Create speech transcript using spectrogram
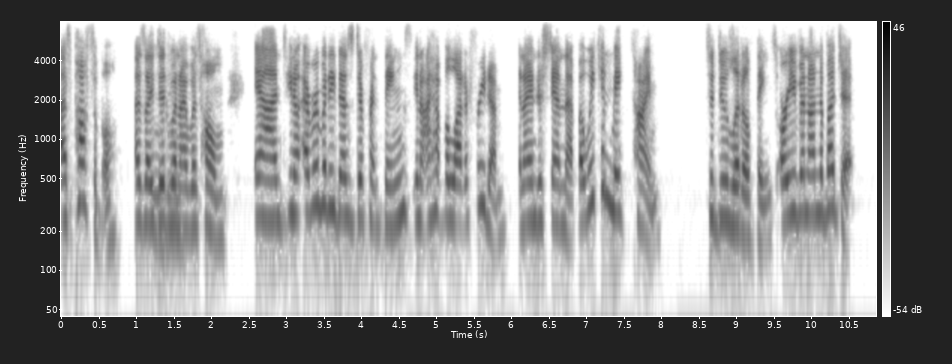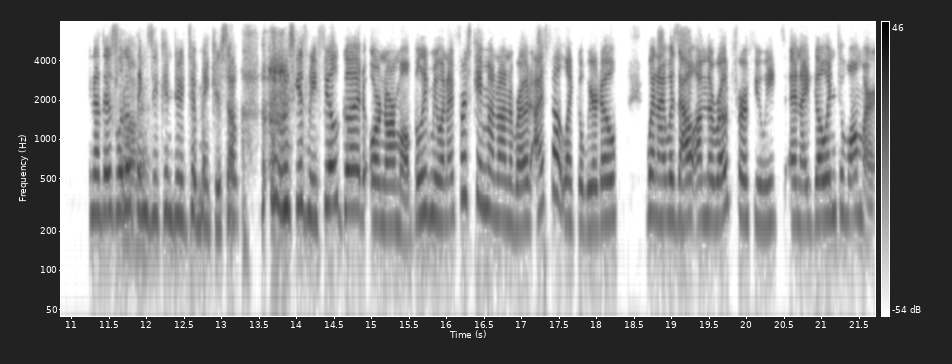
as possible as I did mm-hmm. when I was home. And, you know, everybody does different things. You know, I have a lot of freedom and I understand that, but we can make time to do little things or even on a budget. You know, there's little things it. you can do to make yourself, excuse me, feel good or normal. Believe me, when I first came out on the road, I felt like a weirdo when I was out on the road for a few weeks and I'd go into Walmart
